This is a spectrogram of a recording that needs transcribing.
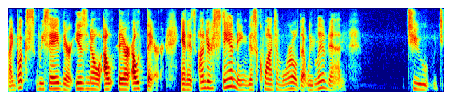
my books, we say there is no out there out there. And it's understanding this quantum world that we live in to, to,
